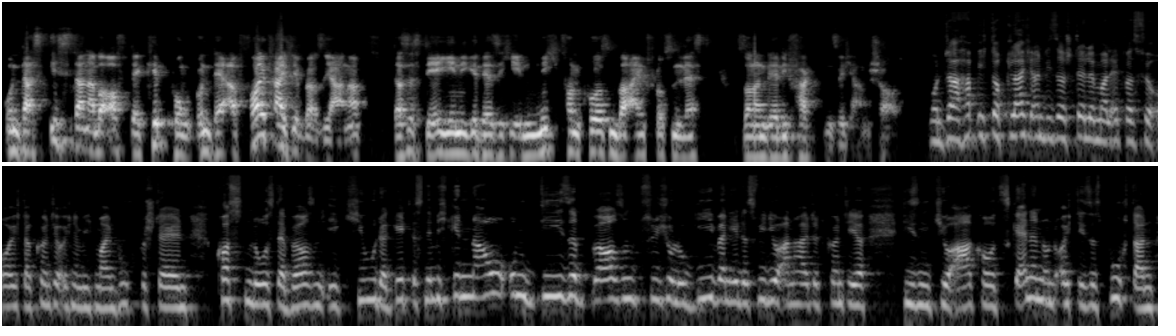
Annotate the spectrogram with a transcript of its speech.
Und das ist dann aber oft der Kipppunkt. Und der erfolgreiche Börsianer, das ist derjenige, der sich eben nicht von Kursen beeinflussen lässt, sondern der die Fakten sich anschaut. Und da habe ich doch gleich an dieser Stelle mal etwas für euch. Da könnt ihr euch nämlich mein Buch bestellen, kostenlos der Börsen EQ. Da geht es nämlich genau um diese Börsenpsychologie. Wenn ihr das Video anhaltet, könnt ihr diesen QR-Code scannen und euch dieses Buch dann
